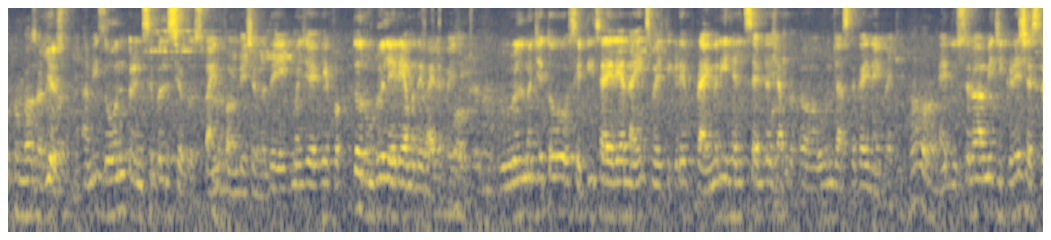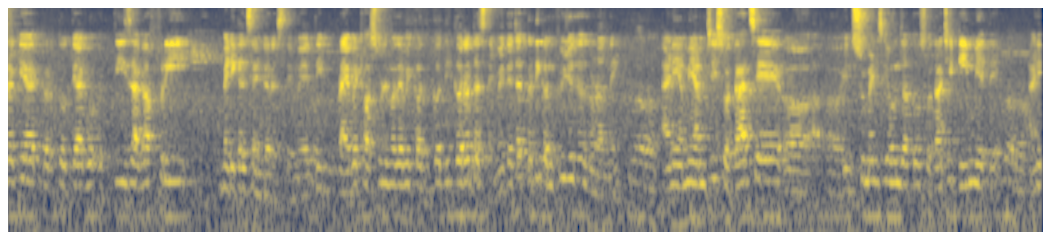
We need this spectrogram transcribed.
कुटुंबासाठी. आम्ही दोन प्रिन्सिपल्स ठेवतो स्पाईन फाउंडेशनमध्ये एक म्हणजे हे फक्त रुरल एरियामध्ये व्हायला. पाहिजे रुरल म्हणजे तो सिटीचा एरिया नाहीच म्हणजे तिकडे प्रायमरी हेल्थ सेंटरच्या हून जास्त काही नाही पाहिजे बरोबर. आणि दुसरं आम्ही जिकडे शस्त्रक्रिया करतो त्या ती जागा फ्री मेडिकल सेंटर असते. म्हणजे ती प्रायव्हेट हॉस्पिटलमध्ये आम्ही कधी कधी करतच नाही म्हणजे त्याच्यात कधी कन्फ्युजनच होणार नाही. आणि आम्ही आमची स्वतःचे इन्स्ट्रुमेंट्स घेऊन जातो. स्वतःची टीम येते. आणि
